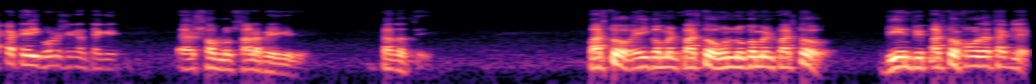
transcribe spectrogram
একটা টেলিফোনে সেখান থেকে সব লোক ছাড়া পেয়ে গেছে কাদাতে পারতো? এই গভর্নমেন্ট পারতো? অন্য গভর্নমেন্ট পারতো? বিএনপি পারতো ক্ষমতা থাকলে?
